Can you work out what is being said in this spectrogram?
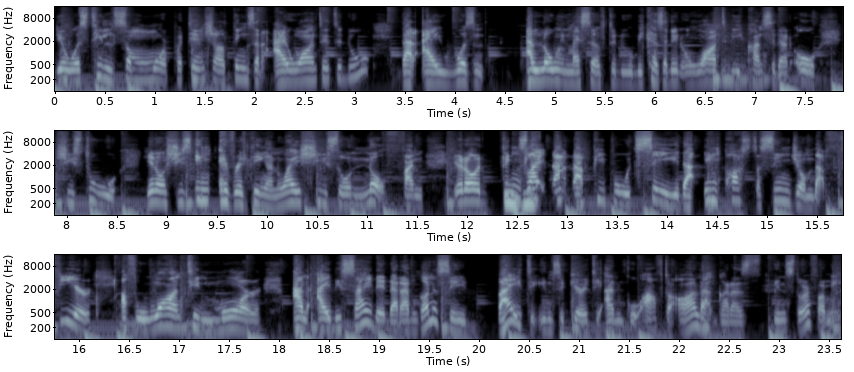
there was still some more potential things that I wanted to do that I wasn't allowing myself to do because I didn't want to be considered, oh, she's too, you know, she's in everything and why is she so enough? And, you know, things mm-hmm. like that that people would say, that imposter syndrome, that fear of wanting more. And I decided that I'm going to say bye to insecurity and go after all that God has in store for me,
